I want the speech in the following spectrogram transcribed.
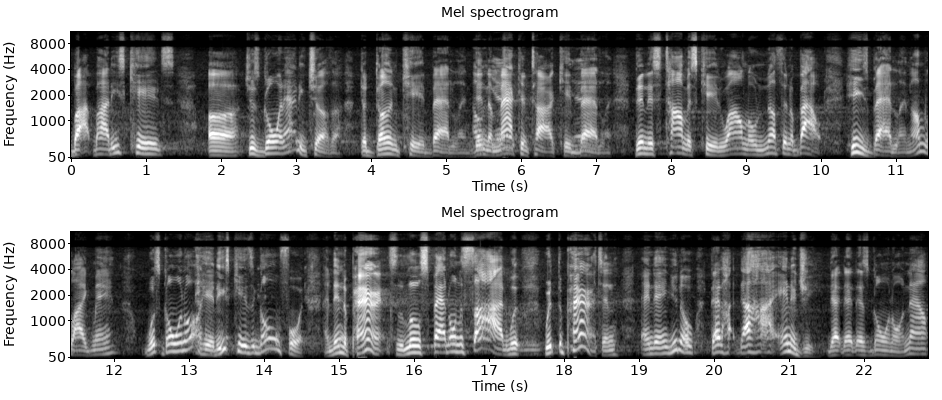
by, by these kids uh, just going at each other. The Dunn kid battling, Oh, then the yeah. McIntyre kid Yeah. battling, then this Thomas kid who I don't know nothing about. He's battling. I'm like, man, what's going on here? These kids are going for it. And then the parents, a little spat on the side with, with the parents. And, and then, you know, that, that high energy that, that, that's going on. Now,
